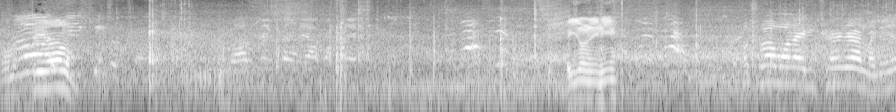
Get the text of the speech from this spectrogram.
Film. Are you doing in here? I'll try 180 turn around, my man.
